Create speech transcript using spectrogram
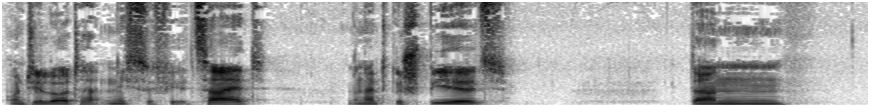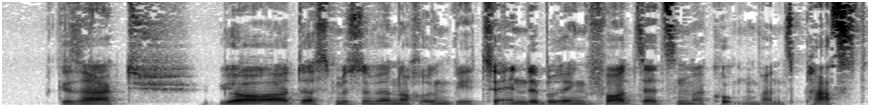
Und die Leute hatten nicht so viel Zeit. Man hat gespielt, dann gesagt, ja, das müssen wir noch irgendwie zu Ende bringen, fortsetzen, mal gucken, wann es passt.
